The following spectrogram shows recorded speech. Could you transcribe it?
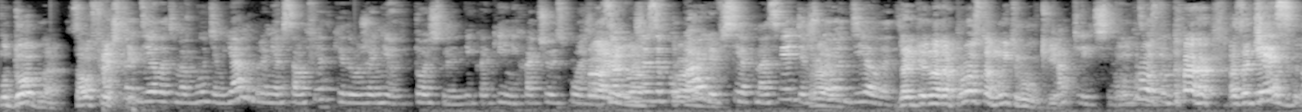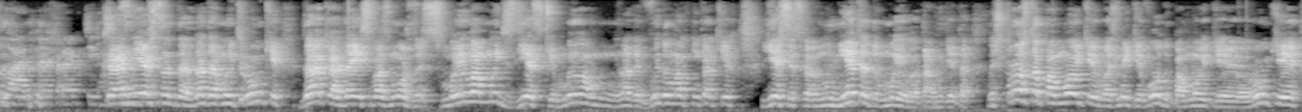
удобно, А что салфетки. делать мы будем? Я, например, салфетки уже не, точно никакие не хочу использовать. Правильно, Уже запугали правильно. всех на свете. Правильно. Что делать? Да, где надо просто мыть руки. Отлично. Ну просто да, а зачем? Бесплатная практически. Конечно, да, надо мыть руки, да, когда есть возможность с мылом мыть, с детским мылом, не надо выдумок никаких. Если, скажем, ну нет этого мыла там где-то, значит просто помойте, возьмите воду, помойте руки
